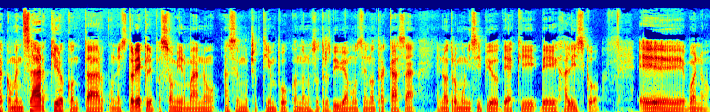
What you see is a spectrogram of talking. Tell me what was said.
Para comenzar, quiero contar una historia que le pasó a mi hermano hace mucho tiempo, cuando nosotros vivíamos en otra casa, en otro municipio de aquí, de Jalisco. Eh, bueno,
